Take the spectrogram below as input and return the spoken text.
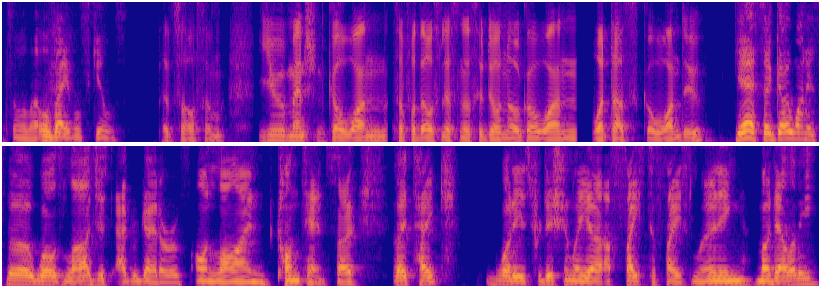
it's all, all valuable skills. That's awesome. You mentioned Go One. So for those listeners who don't know Go One, what does Go One do? Yeah, so Go One is the world's largest aggregator of online content. So they take what is traditionally a face to face learning modality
